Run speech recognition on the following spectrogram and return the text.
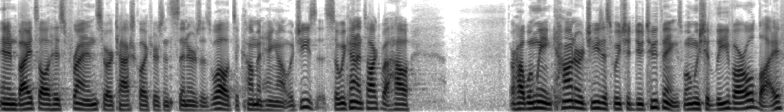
and invites all his friends, who are tax collectors and sinners as well, to come and hang out with Jesus. So we kind of talked about how, or how when we encounter Jesus, we should do two things. One, we should leave our old life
